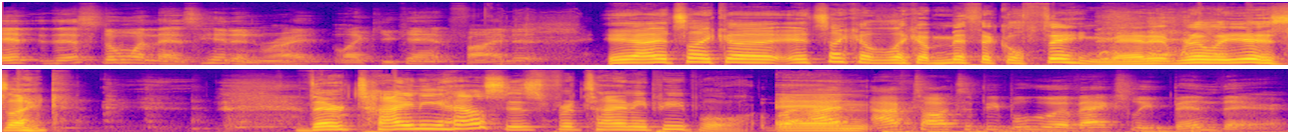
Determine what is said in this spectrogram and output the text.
It that's the one that's hidden, right? Like you can't find it. Yeah, it's like a it's like a like a mythical thing, man. It really is. Like they're tiny houses for tiny people. But and I, I've talked to people who have actually been there,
